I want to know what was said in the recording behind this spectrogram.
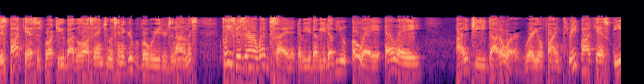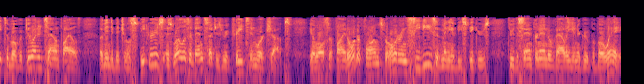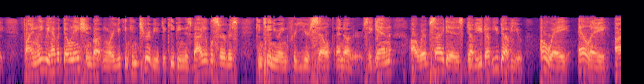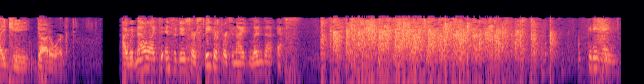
This podcast is brought to you by the Los Angeles Intergroup of Overeaters Anonymous. Please visit our website at www.oala ig.org, where you'll find three podcast feeds of over 200 sound files of individual speakers, as well as events such as retreats and workshops. You'll also find order forms for ordering CDs of many of these speakers through the San Fernando Valley Intergroup of OA. Finally, we have a donation button where you can contribute to keeping this valuable service continuing for yourself and others. Again, our website is www.oalaig.org. I would now like to introduce our speaker for tonight, Linda S. Good evening.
